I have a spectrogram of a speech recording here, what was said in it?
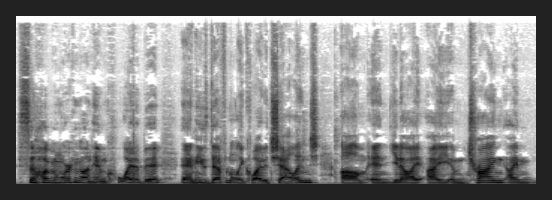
so I've been working on him quite a bit, and he's definitely quite a challenge. Um, and you know, I, I am trying, I'm,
